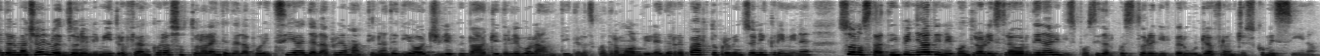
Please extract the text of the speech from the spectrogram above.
del Macello e zone limitrofe ancora sotto la lente della polizia e della prima mattinata di oggi gli equipaggi delle volanti, della squadra mobile e del reparto prevenzione crimine sono stati impegnati nei controlli straordinari disposti dal questore di Perugia Francesco Messina.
